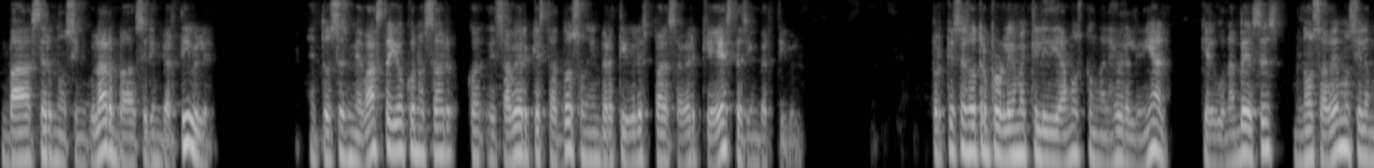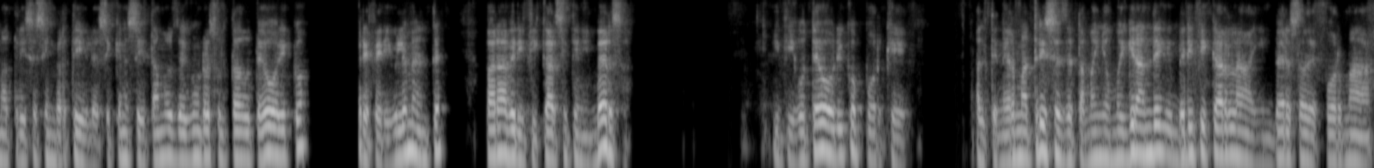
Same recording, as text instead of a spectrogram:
va a ser no singular, va a ser invertible. Entonces me basta yo conocer, eh, saber que estas dos son invertibles para saber que esta es invertible. Porque ese es otro problema que lidiamos con álgebra lineal, que algunas veces no sabemos si la matriz es invertible, así que necesitamos de algún resultado teórico, preferiblemente, para verificar si tiene inversa. Y digo teórico porque al tener matrices de tamaño muy grande, verificar la inversa de forma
